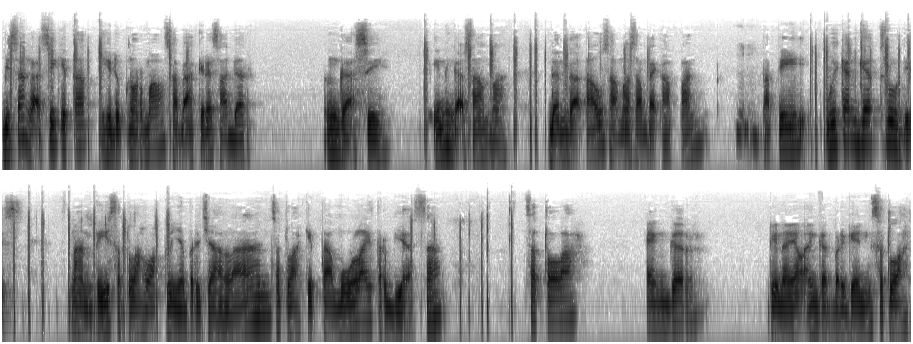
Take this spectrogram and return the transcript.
bisa nggak sih kita hidup normal sampai akhirnya sadar? Enggak sih, ini nggak sama. Dan nggak tahu sama sampai kapan. Tapi we can get through this. Nanti setelah waktunya berjalan, setelah kita mulai terbiasa, setelah anger, denial, anger, bergaining, setelah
